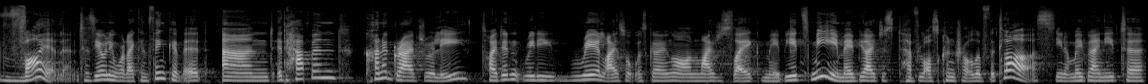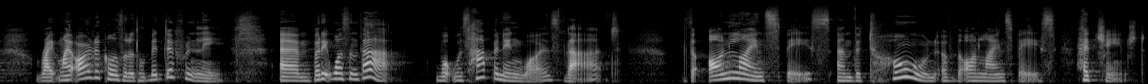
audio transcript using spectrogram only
violent is the only word I can think of it. And it happened kind of gradually. So I didn't really realize what was going on. And I was just like, maybe it's me. Maybe I just have lost control of the class. You know, maybe I need to write my articles a little bit differently. Um, but it wasn't that. What was happening was that the online space and the tone of the online space had changed.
